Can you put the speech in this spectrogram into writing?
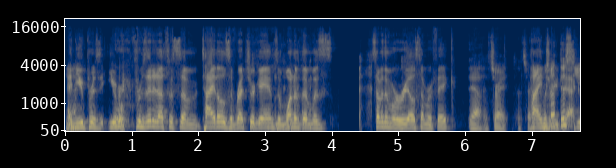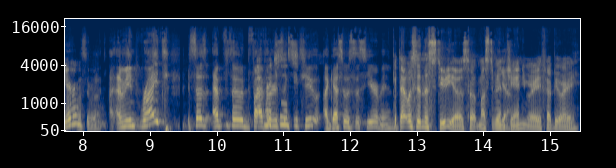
Yeah. And you pre- you were presented us with some titles of retro games, and one of them was some of them were real, some were fake. Yeah, that's right. That's right. Pine was that this Jack. year? I mean, right? It says episode 562. I guess it was this year, man. But that was in the studio, so it must have been yeah. January, February.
